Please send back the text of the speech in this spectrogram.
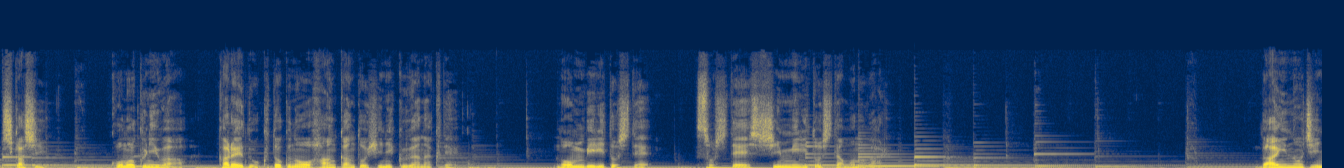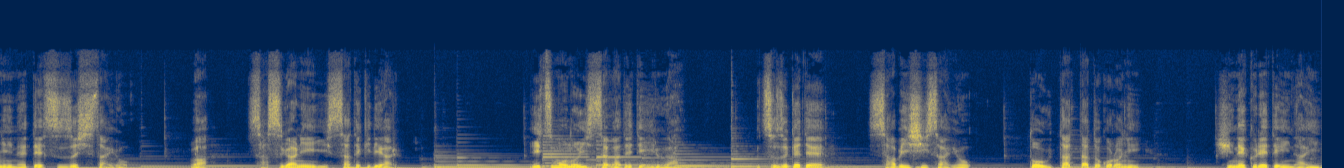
しかしこの国は彼独特の反感と皮肉がなくてのんびりとしてそしてしんみりとしたものがある。大の字に寝て涼しさよはさすがに一茶的である。いつもの一茶が出ているが続けて寂しさよと歌ったところにひねくれていない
